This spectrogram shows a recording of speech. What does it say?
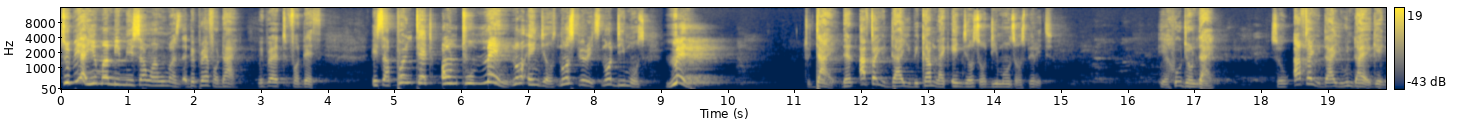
To be a human being means someone who must prepare for die. prepared for death. It's appointed unto men, not angels, not spirits, not demons, men to die. Then after you die, you become like angels or demons or spirits. Yeah, who don't die. So after you die, you won't die again.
